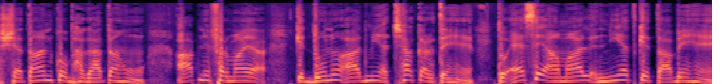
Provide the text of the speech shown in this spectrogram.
شیطان کو بھگاتا ہوں۔ آپ نے فرمایا کہ دونوں آدمی اچھا کرتے ہیں، تو ایسے اعمال نیت کے تابع ہیں،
